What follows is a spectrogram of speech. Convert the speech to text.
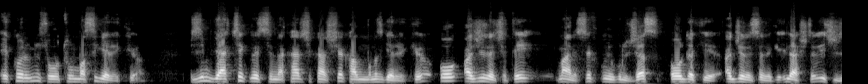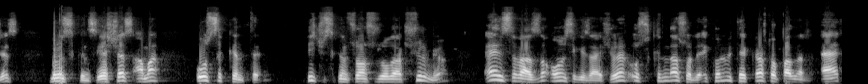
ekonominin soğutulması gerekiyor. Bizim gerçek resimle karşı karşıya kalmamız gerekiyor. O acı reçeteyi maalesef uygulayacağız. Oradaki acı reçetedeki ilaçları içeceğiz. Bunun sıkıntısı yaşayacağız ama o sıkıntı hiçbir sıkıntı sonsuz olarak sürmüyor. En fazla 18 ay sürer. O sıkıntıdan sonra da ekonomi tekrar toparlanır. Eğer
